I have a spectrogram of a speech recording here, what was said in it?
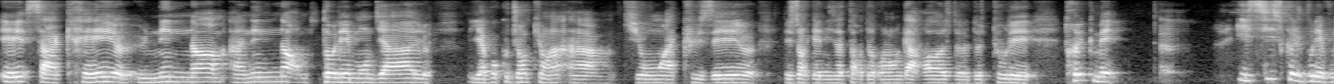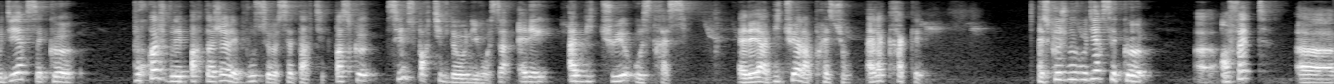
et ça a créé euh, une énorme, un énorme tollé mondial. Il y a beaucoup de gens qui ont, ont accusé euh, les organisateurs de Roland Garros, de, tous les trucs. Mais ici, ce que je voulais vous dire, c'est que pourquoi je voulais partager avec vous cet article? Parce que c'est une sportive de haut niveau. Ça, elle est habituée au stress. Elle est habituée à la pression. Elle a craqué. Et ce que je veux vous dire, c'est que, en fait, euh,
